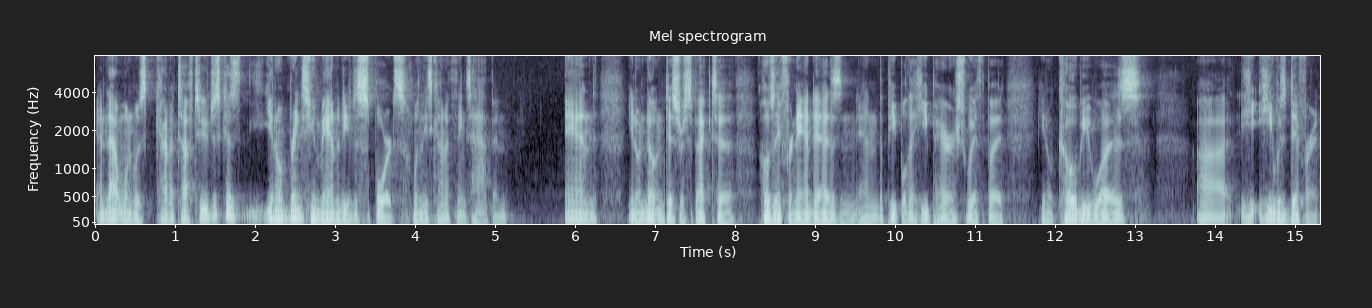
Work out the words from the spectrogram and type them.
and that one was kind of tough too, just because you know brings humanity to sports when these kind of things happen. And, you know, note and disrespect to Jose Fernandez and, and the people that he perished with, but, you know, Kobe was, uh, he, he was different.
